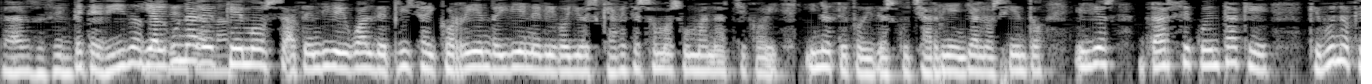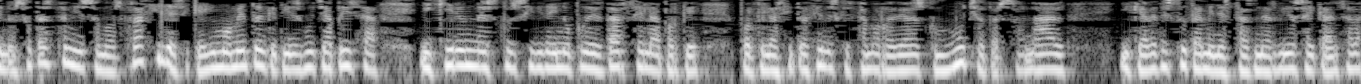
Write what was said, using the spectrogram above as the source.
Claro, se siente querido. Y alguna vez que hemos atendido igual deprisa y corriendo y viene, digo yo, es que a veces somos humanas, chico, y, no te he podido escuchar bien, ya lo siento. Ellos darse cuenta que, que, bueno, que nosotras también somos frágiles y que hay un momento en que tienes mucha prisa y quieren una exclusividad y no puedes dársela porque, porque la situación es que estamos rodeados con mucho personal y que a veces tú también estás nerviosa y cansada.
